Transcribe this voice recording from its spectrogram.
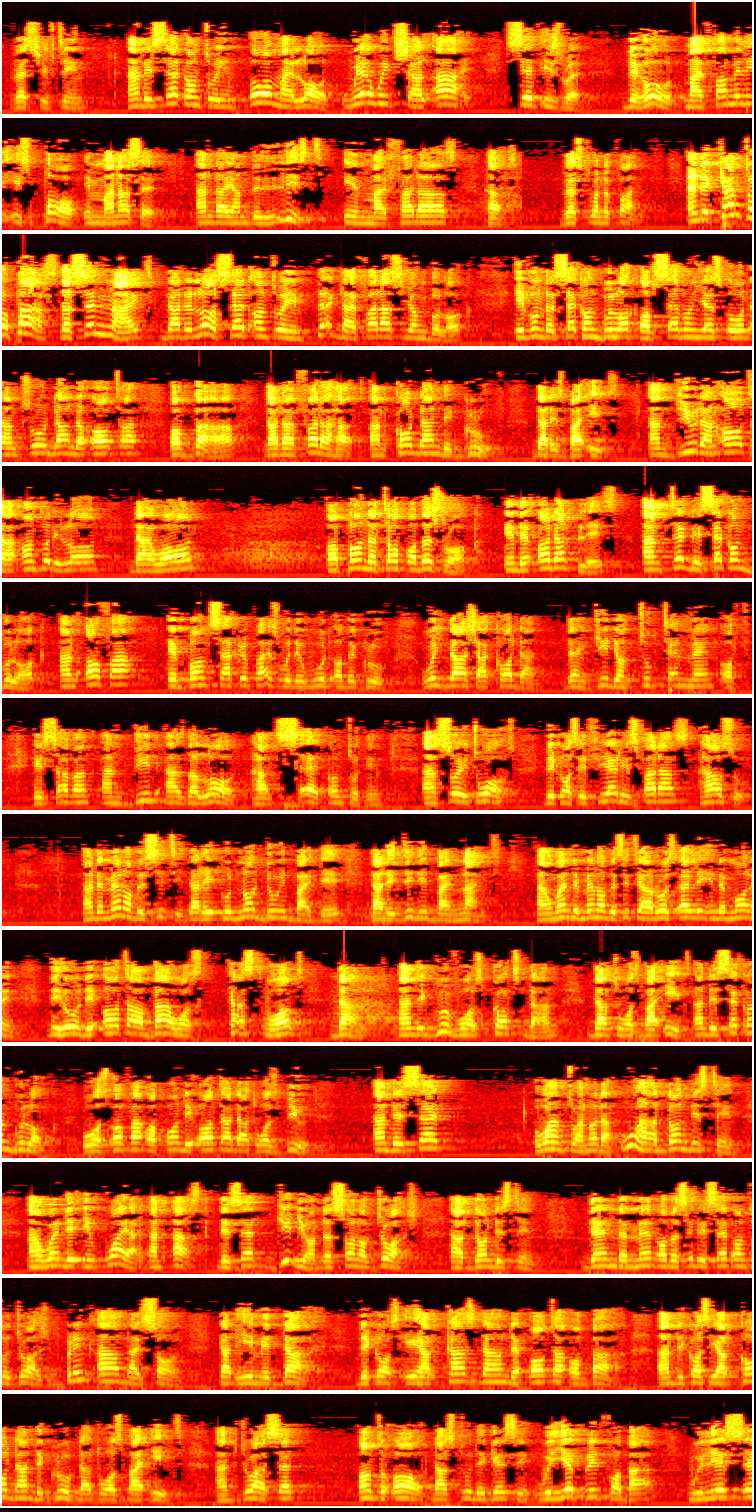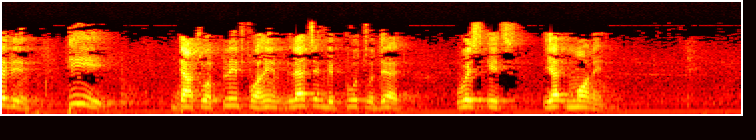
Verse 15. And he said unto him, O my Lord, wherewith shall I save Israel? Behold, my family is poor in Manasseh, and I am the least in my father's house. Verse 25. And it came to pass the same night that the Lord said unto him, Take thy father's young bullock, even the second bullock of seven years old, and throw down the altar of Baal that thy father hath, and cut down the grove that is by it, and build an altar unto the Lord thy word upon the top of this rock in the other place, and take the second bullock and offer a burnt sacrifice with the wood of the grove, which thou shalt cut down. Then Gideon took ten men of his servant and did as the Lord had said unto him. And so it was, because he feared his father's household and the men of the city, that he could not do it by day, that he did it by night. And when the men of the city arose early in the morning, behold, the altar of Baal was cast what? Down. And the grove was cut down that was by it. And the second bullock was offered upon the altar that was built. And they said one to another, Who had done this thing? And when they inquired and asked, they said, Gideon, the son of Joash, had done this thing. Then the men of the city said unto Joash, Bring out thy son, that he may die, because he had cast down the altar of Baal, and because he had called down the group that was by it. And Joash said unto all that stood against him, Will ye plead for Baal? Will ye save him? He that will plead for him, let him be put to death, which is yet morning.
